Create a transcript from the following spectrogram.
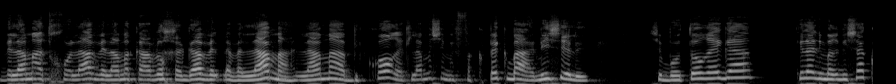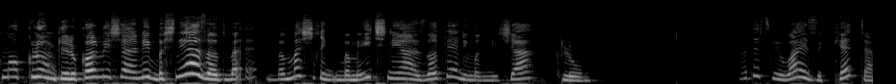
ולמה את חולה, ולמה כאב לך הגב, ו- אבל למה? למה הביקורת? למה שמפקפק באני שלי? שבאותו רגע, כאילו אני מרגישה כמו כלום, כאילו כל מי שאני, בשנייה הזאת, ממש במאית שנייה הזאת, אני מרגישה כלום. אמרתי לעצמי, וואי, איזה קטע,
